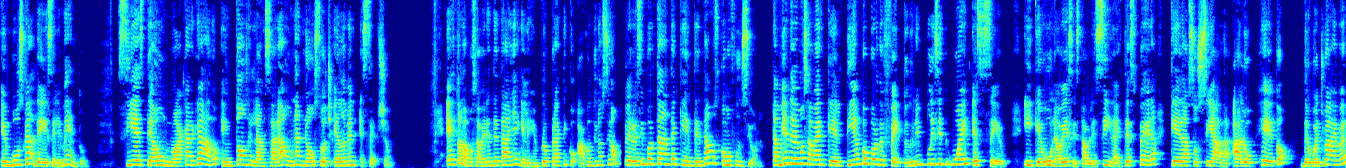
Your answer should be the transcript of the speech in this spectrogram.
en busca de ese elemento. Si este aún no ha cargado, entonces lanzará una No Such Element Exception. Esto lo vamos a ver en detalle en el ejemplo práctico a continuación, pero es importante que entendamos cómo funciona. También debemos saber que el tiempo por defecto de un implicit wait es cero y que una vez establecida esta espera queda asociada al objeto de WebDriver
